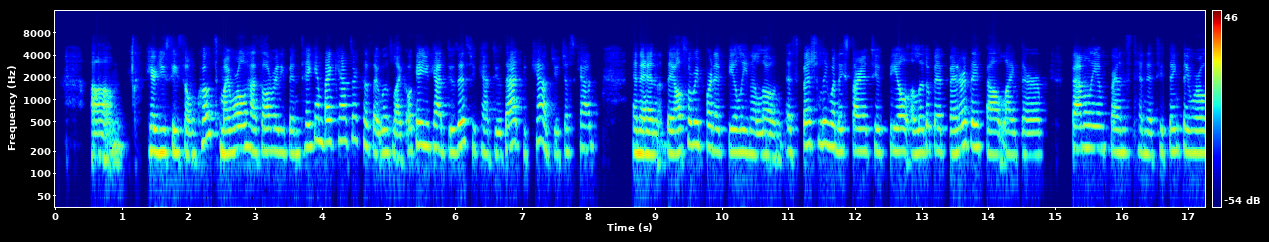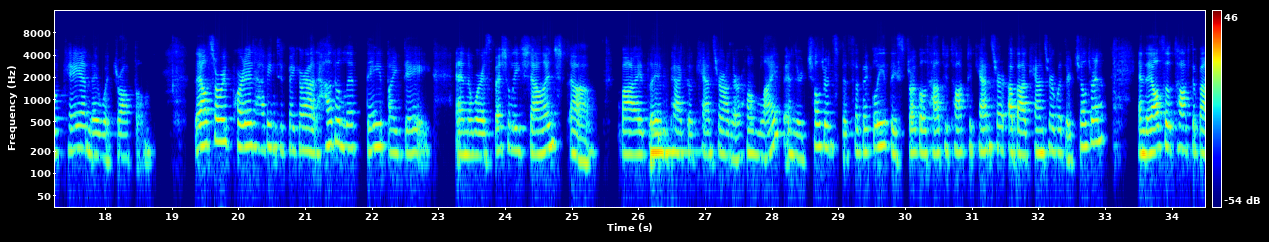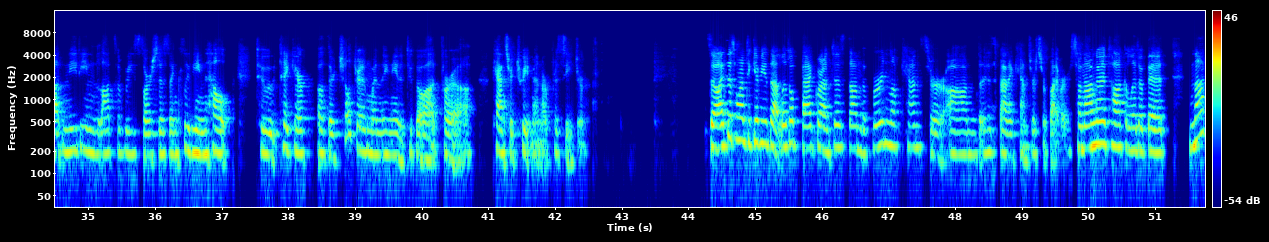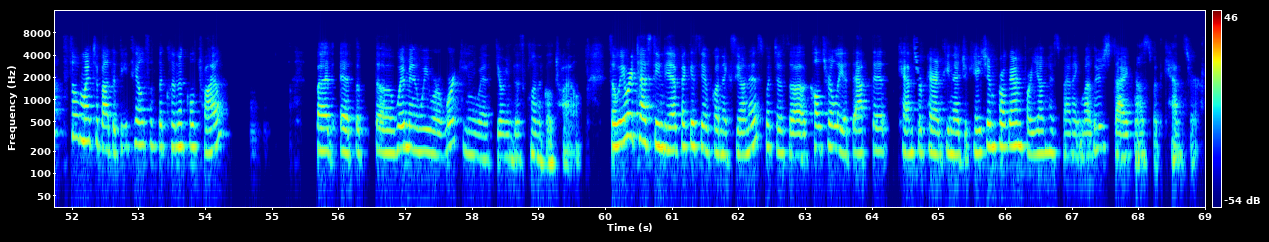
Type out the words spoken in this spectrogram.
Um, here you see some quotes. My world has already been taken by cancer because it was like, okay, you can't do this, you can't do that, you can't, you just can't. And then they also reported feeling alone, especially when they started to feel a little bit better. They felt like their family and friends tended to think they were okay and they would drop them. They also reported having to figure out how to live day by day and were especially challenged uh, by the mm-hmm. impact of cancer on their home life and their children specifically. They struggled how to talk to cancer about cancer with their children. And they also talked about needing lots of resources, including help to take care of their children when they needed to go out for a cancer treatment or procedure. So I just wanted to give you that little background just on the burden of cancer on the Hispanic cancer survivor. So now I'm going to talk a little bit, not so much about the details of the clinical trial, but at the, the women we were working with during this clinical trial. So we were testing the efficacy of Conexiones, which is a culturally adapted cancer parenting education program for young Hispanic mothers diagnosed with cancer.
